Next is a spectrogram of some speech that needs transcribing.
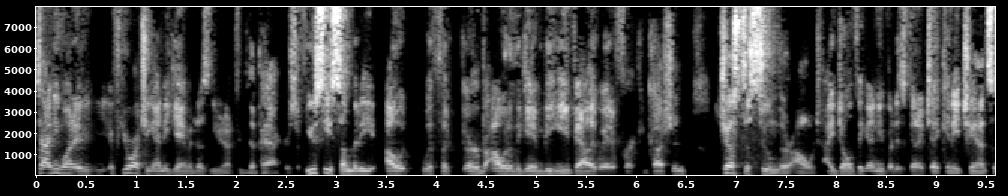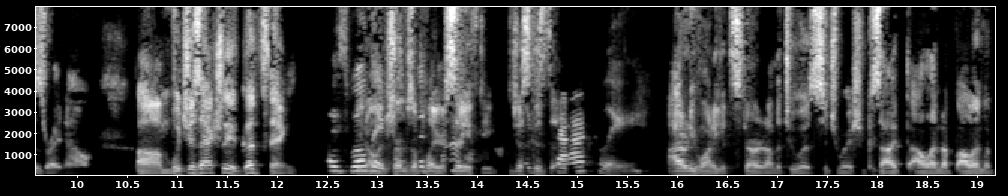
to anyone, if you're watching any game, it doesn't even have to be the Packers. If you see somebody out with a, or out of the game being evaluated for a concussion, just assume they're out. I don't think anybody's going to take any chances right now, um, which is actually a good thing. As well, you know, in terms of player safety, just because exactly. I don't even want to get started on the Tua situation because I'll end up I'll end up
